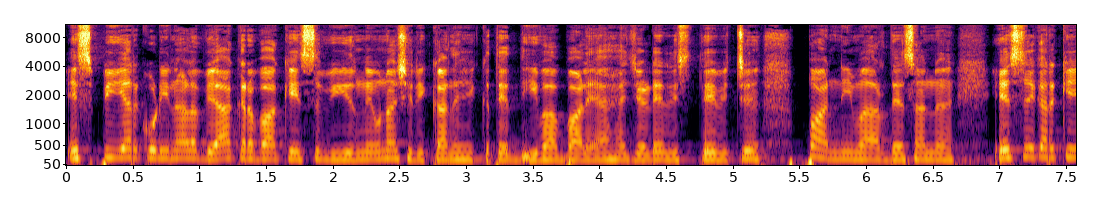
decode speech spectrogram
ਇਸ ਪੀਆਰ ਕੁੜੀ ਨਾਲ ਵਿਆਹ ਕਰਵਾ ਕੇ ਇਸ ਵੀਰ ਨੇ ਉਹਨਾਂ ਸ਼ਰੀਕਾਂ ਦੇ ਹਿੱਕ ਤੇ ਦੀਵਾ ਬਾਲਿਆ ਹੈ, ਜਿਹੜੇ ਰਿਸ਼ਤੇ ਵਿੱਚ ਭਾਨੀ ਮਾਰਦੇ ਸਨ। ਇਸੇ ਕਰਕੇ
